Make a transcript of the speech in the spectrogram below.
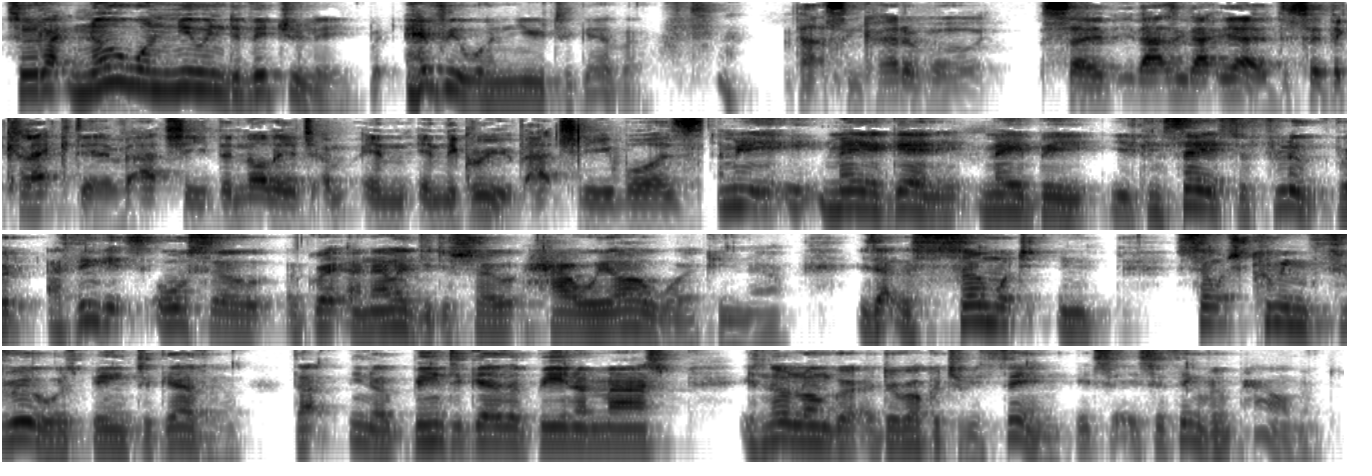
So like no one knew individually, but everyone knew together. That's incredible. So that's that. Yeah. So the collective, actually, the knowledge um, in in the group actually was. I mean, it may again, it may be. You can say it's a fluke, but I think it's also a great analogy to show how we are working now. Is that there's so much in, so much coming through as being together that you know, being together, being a mass is no longer a derogatory thing. It's it's a thing of empowerment.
